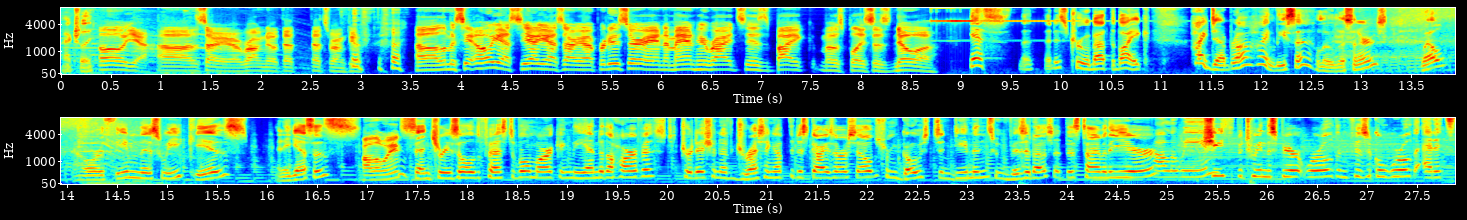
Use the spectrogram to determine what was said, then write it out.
actually. Oh yeah. Uh, sorry, uh, wrong note. That that's wrong too. uh, let me see. Oh yes, yeah, yeah. Sorry, uh, producer and a man who rides his bike most places. Noah. Yes, that, that is true about the bike. Hi, Deborah. Hi, Lisa. Hello, listeners. Well, our theme this week is. Any guesses? Halloween. Centuries old festival marking the end of the harvest. Tradition of dressing up to disguise ourselves from ghosts and demons who visit us at this time of the year. Halloween? Sheath between the spirit world and physical world at its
